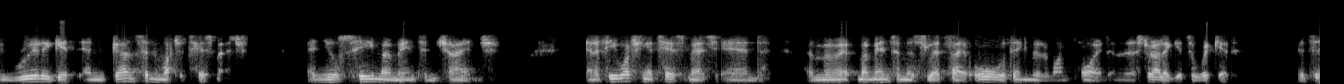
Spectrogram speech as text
really get, and go and sit and watch a test match, and you'll see momentum change. And if you're watching a test match and momentum is, let's say, all England at one point, and then Australia gets a wicket, it's a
